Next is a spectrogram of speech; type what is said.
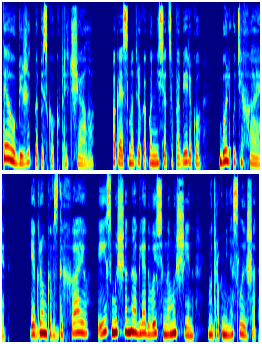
Тео бежит по песку к причалу. Пока я смотрю, как он несется по берегу, боль утихает. Я громко вздыхаю и смущенно оглядываюсь на мужчин, вдруг меня слышат.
